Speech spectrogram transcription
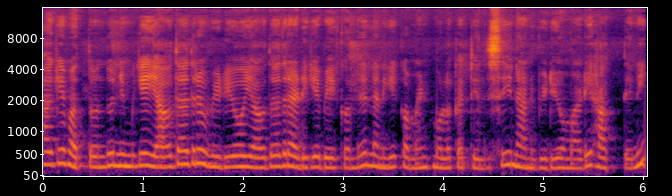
ಹಾಗೆ ಮತ್ತೊಂದು ನಿಮಗೆ ಯಾವುದಾದ್ರೂ ವಿಡಿಯೋ ಯಾವುದಾದ್ರೂ ಅಡುಗೆ ಬೇಕಂದರೆ ನನಗೆ ಕಮೆಂಟ್ ಮೂಲಕ ತಿಳಿಸಿ, ನಾನು ವಿಡಿಯೋ ಮಾಡಿ ಹಾಕ್ತೀನಿ.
